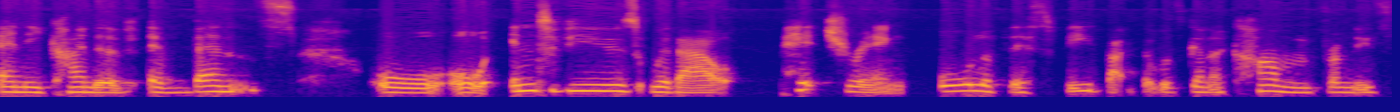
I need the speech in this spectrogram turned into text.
any kind of events or, or interviews without picturing all of this feedback that was going to come from these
